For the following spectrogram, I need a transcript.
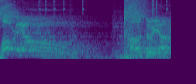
Wario! Kazuya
